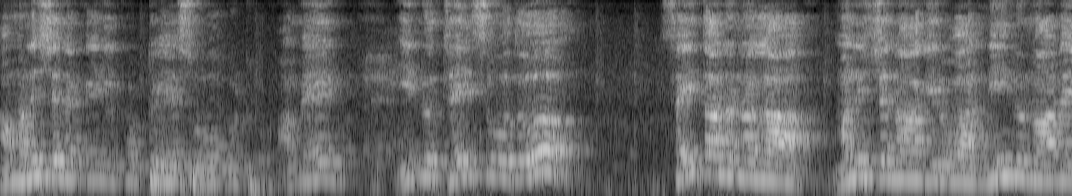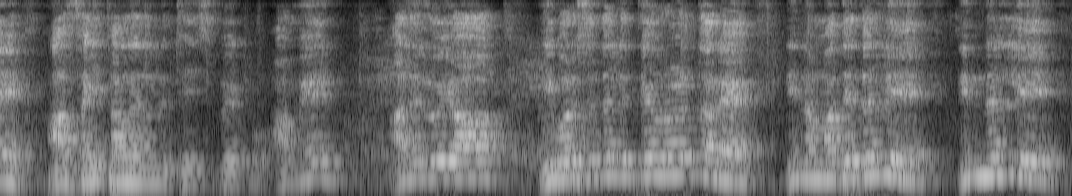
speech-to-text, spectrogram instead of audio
ಆ ಮನುಷ್ಯನ ಕೈಯಲ್ಲಿ ಕೊಟ್ಟು ಯೇಸು ಹೋಗ್ಬಿಟ್ರು. ಆಮೇಲೆ ಇನ್ನು ಜಯಿಸುವುದು ಸೈತಾನನಲ್ಲ. ಮನುಷ್ಯನಾಗಿರುವ ನೀನು ನಾನೇ. ಆ ಸೈತಾನನನ್ನು ಜಯಿಸಬೇಕು. ಆಮೇನ್. ಅಲ್ಲೆಲ್ಲೂಯ ಈ ವರ್ಷದಲ್ಲಿ ದೇವರು ಹೇಳ್ತಾರೆ, ನಿನ್ನ ಮಧ್ಯದಲ್ಲಿ, ನಿನ್ನಲ್ಲಿ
